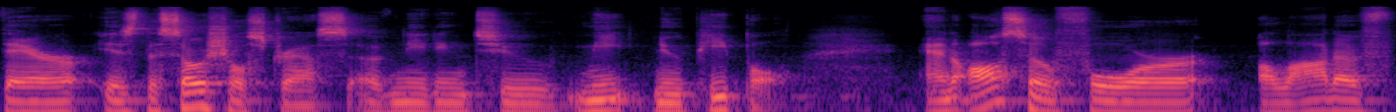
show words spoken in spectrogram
there is the social stress of needing to meet new people. And also for a lot of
